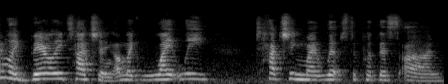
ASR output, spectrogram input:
I'm like barely touching. I'm like lightly touching my lips to put this on.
